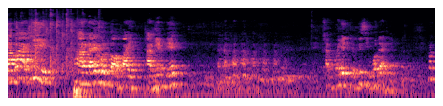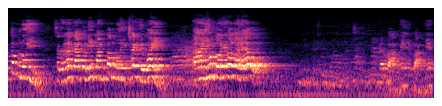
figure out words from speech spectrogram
ละว่าที่อะไรคนต่อไปถ้าเห็นเนี้ ขันไม่เห็นเกิดที่สิ่งว่าได้มันต้องลุย สถานการณ์ตรงนี้มันต้องลุยใช่หรือไม่ อายุตอนนี้เท่าไหร่แล้วอย่าปากแห้งอย่าปากแห้ง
